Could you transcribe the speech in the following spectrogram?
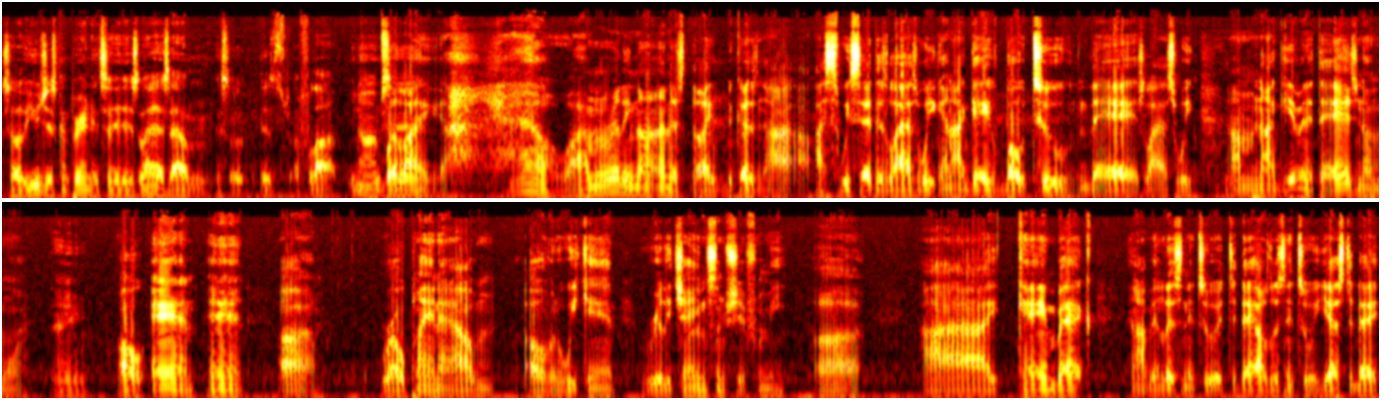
So if you just comparing it to his last album, it's a it's a flop. You know what I'm but saying? like, how? I'm really not understand. Like because I, I, we said this last week, and I gave Boat Two the edge last week. Mm-hmm. I'm not giving it the edge no more. Dang. Oh, and and um, Ro playing that album over the weekend really changed some shit for me. Uh, I came back and I've been listening to it today. I was listening to it yesterday,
